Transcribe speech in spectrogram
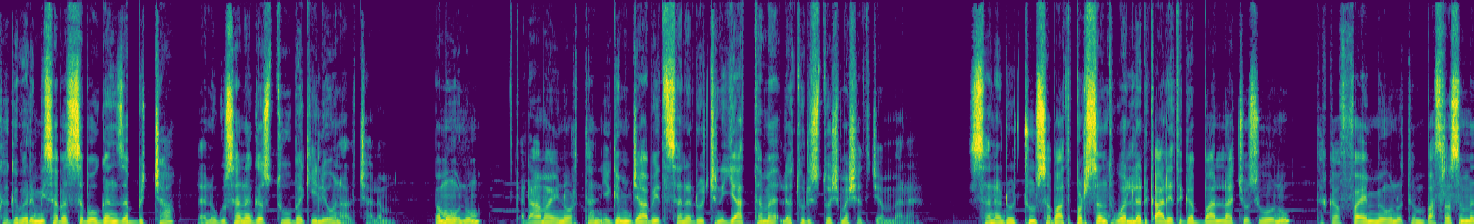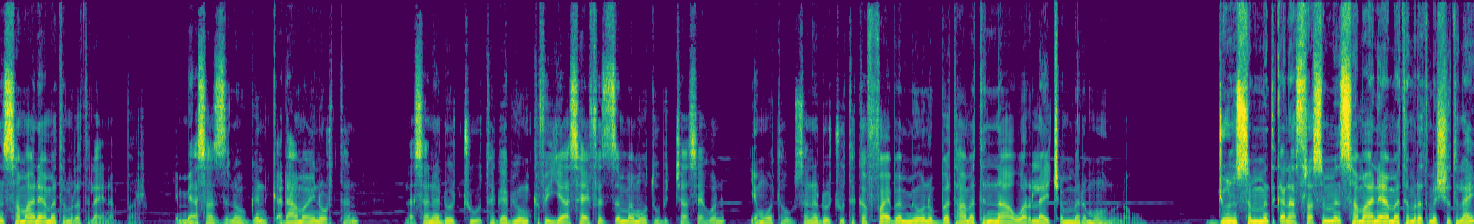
ከግብር የሚሰበስበው ገንዘብ ብቻ ለንጉሠ ነገሥቱ በቂ ሊሆን አልቻለም። በመሆኑም ቀዳማዊ ኖርተን የግምጃ ቤት ሰነዶችን እያተመ ለቱሪስቶች መሸጥ ጀመረ። ሰነዶቹ 7% ወለድ ቃል የተገባላቸው ሲሆኑ ተከፋይ የሚሆኑትም በ1880 ዓ ም ላይ ነበር። የሚያሳዝነው ግን ቀዳማዊ ኖርተን ለሰነዶቹ ተገቢውን ክፍያ ሳይፈጽም መሞቱ ብቻ ሳይሆን የሞተው ሰነዶቹ ተከፋይ በሚሆኑበት ዓመትና ወር ላይ ጭምር መሆኑ ነው። June 8 ቀን 1880 ዓ ም ምሽት ላይ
